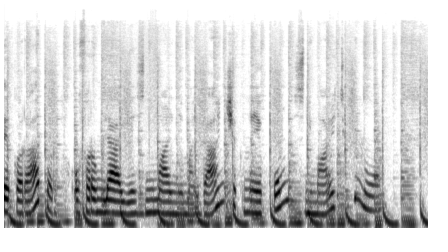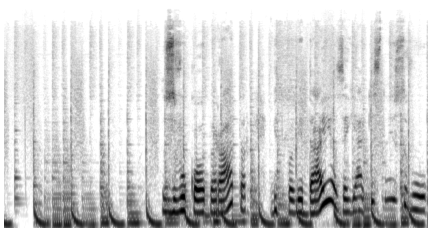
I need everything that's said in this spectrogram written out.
Декоратор оформляє знімальний майданчик, на якому знімають кіно. Звукооператор відповідає за якісний звук.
